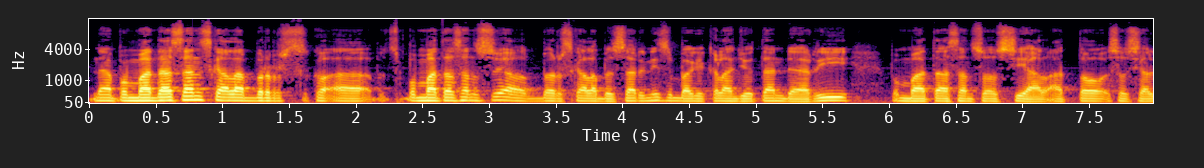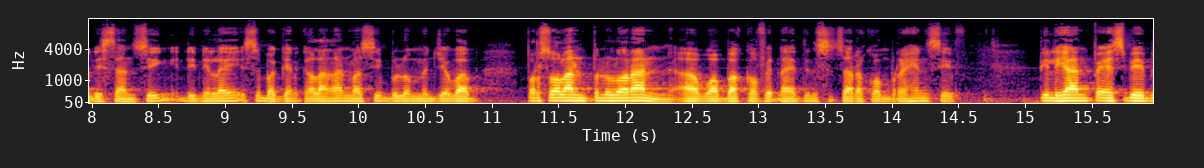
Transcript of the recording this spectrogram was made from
Nah, pembatasan skala bers, uh, pembatasan sosial berskala besar ini sebagai kelanjutan dari pembatasan sosial atau social distancing dinilai sebagian kalangan masih belum menjawab persoalan penularan uh, wabah COVID-19 secara komprehensif. Pilihan PSBB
